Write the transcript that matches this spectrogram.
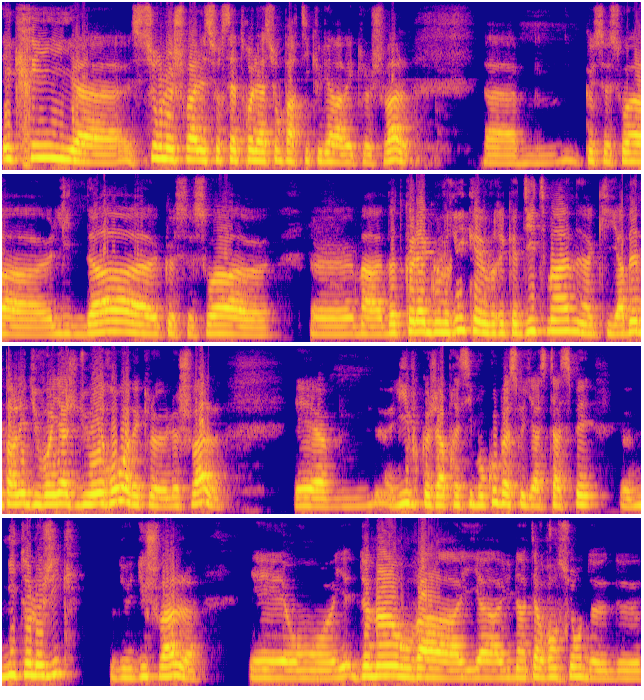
écrites euh, sur le cheval et sur cette relation particulière avec le cheval. Euh, que ce soit Linda, que ce soit euh, euh notre collègue Ulrich, Ulrich Dietmann, qui a même parlé du voyage du héros avec le, cheval. Et euh, livre que j'apprécie beaucoup parce qu'il y a cet aspect euh, mythologique du, cheval et demain, on va, il y a une intervention d'une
